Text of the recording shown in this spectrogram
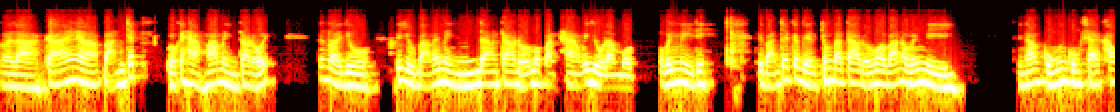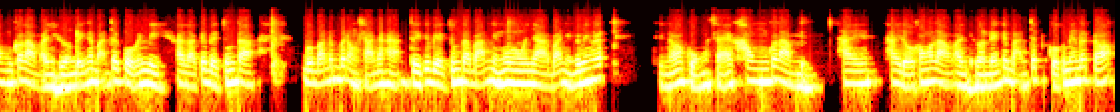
gọi là cái uh, bản chất của cái hàng hóa mình trao đổi. Tức là dù ví dụ bạn với mình đang trao đổi một mặt hàng ví dụ là một ổ bánh mì đi thì bản chất cái việc chúng ta trao đổi mua bán ổ bánh mì thì nó cũng cũng sẽ không có làm ảnh hưởng đến cái bản chất của bánh mì. Hay là cái việc chúng ta buôn bán bất động sản chẳng hạn thì cái việc chúng ta bán những ngôi nhà bán những cái miếng đất thì nó cũng sẽ không có làm thay thay đổi không có làm ảnh hưởng đến cái bản chất của cái miếng đất đó.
